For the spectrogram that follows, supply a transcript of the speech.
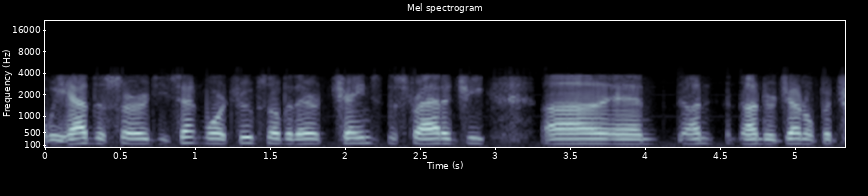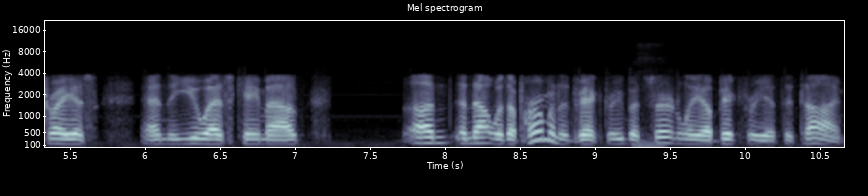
we had the surge. He sent more troops over there, changed the strategy, uh, and un, under General Petraeus, and the U.S. came out, not with a permanent victory, but certainly a victory at the time.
